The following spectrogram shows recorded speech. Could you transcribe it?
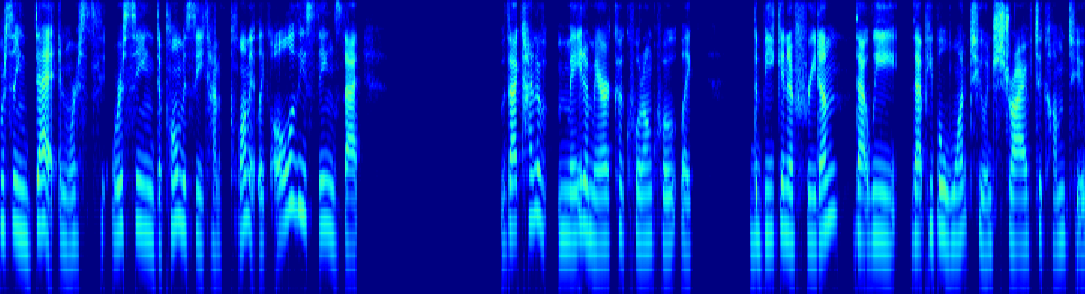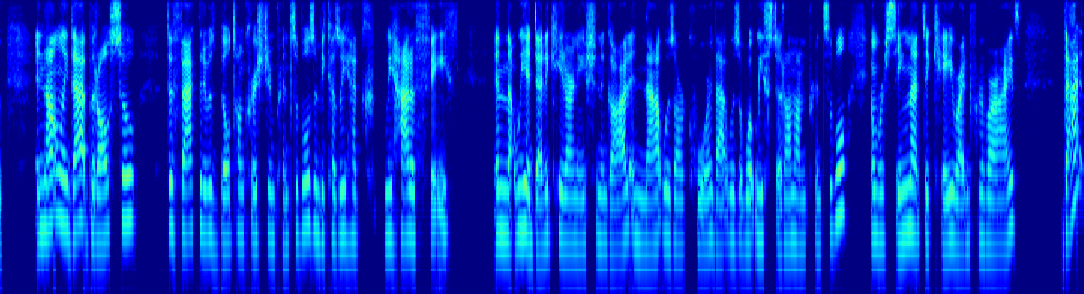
we're seeing debt and we're we're seeing diplomacy kind of plummet like all of these things that that kind of made America quote unquote like the beacon of freedom that we that people want to and strive to come to. And not only that but also the fact that it was built on christian principles and because we had we had a faith and that we had dedicated our nation to god and that was our core that was what we stood on on principle and we're seeing that decay right in front of our eyes that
